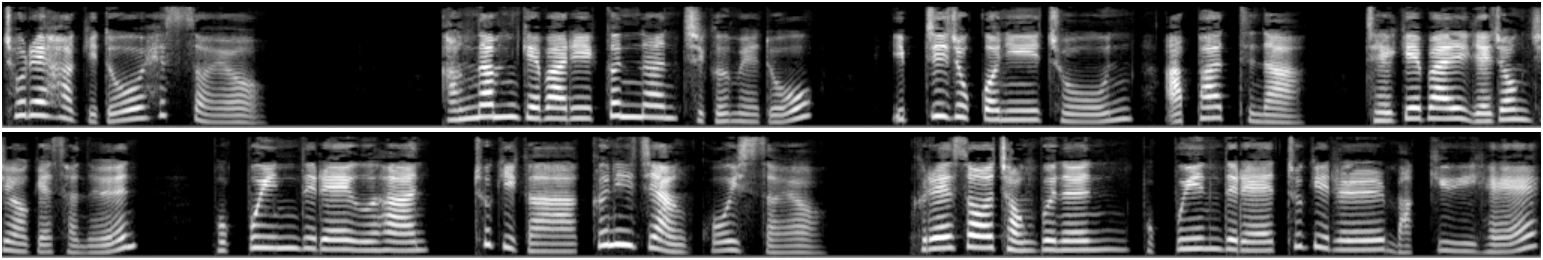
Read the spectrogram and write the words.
초래하기도 했어요. 강남 개발이 끝난 지금에도 입지 조건이 좋은 아파트나 재개발 예정 지역에서는 복부인들에 의한 투기가 끊이지 않고 있어요. 그래서 정부는 복부인들의 투기를 막기 위해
